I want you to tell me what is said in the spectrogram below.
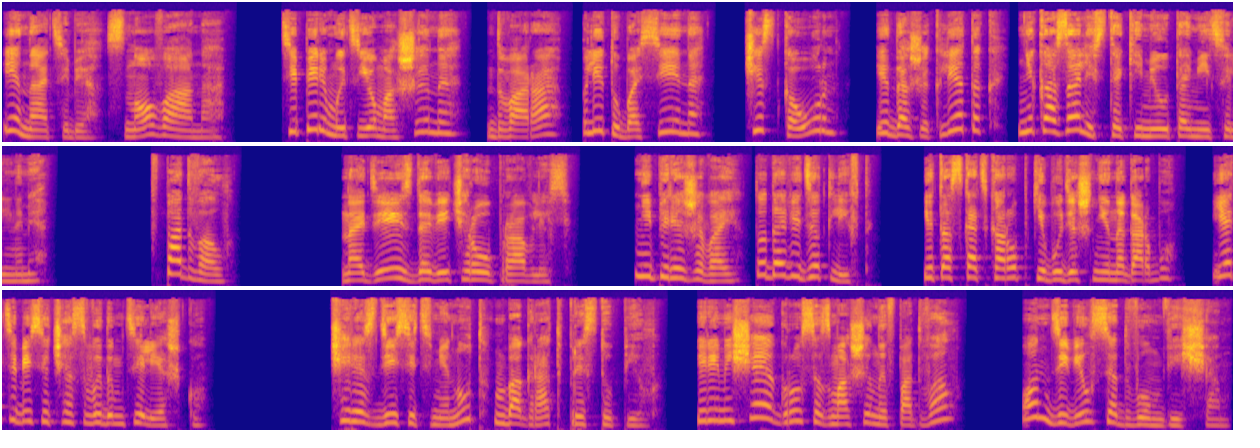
и на тебе, снова она. Теперь мытье машины, двора, плиту бассейна, чистка урн и даже клеток не казались такими утомительными. В подвал. Надеюсь, до вечера управлюсь. Не переживай, туда ведет лифт. И таскать коробки будешь не на горбу. Я тебе сейчас выдам тележку. Через 10 минут Баграт приступил. Перемещая груз из машины в подвал, он дивился двум вещам.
